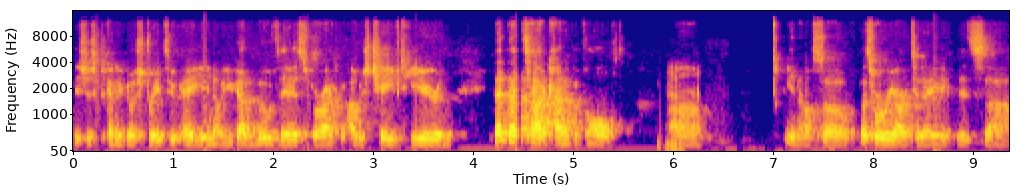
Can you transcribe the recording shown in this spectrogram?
it's just going to go straight to hey you know you got to move this or I, I, was chafed here and that that's how it kind of evolved. Um, you know so that's where we are today. It's uh,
